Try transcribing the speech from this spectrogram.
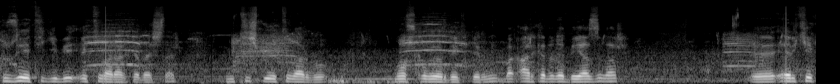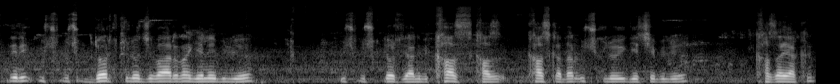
kuzu eti gibi eti var arkadaşlar. Müthiş bir eti var bu Moskova ördeklerinin. Bak arkada da beyazı var. Ee, erkekleri 3,5-4 kilo civarına gelebiliyor. 3,5-4 yani bir kaz, kaz kaz kadar 3 kiloyu geçebiliyor. Kaza yakın.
